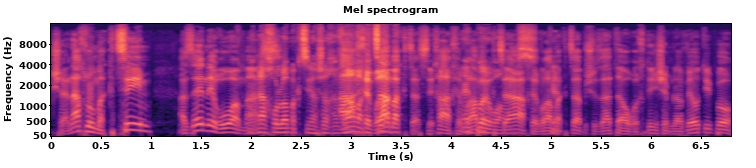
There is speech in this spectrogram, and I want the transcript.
כשאנחנו מקצים, אז אין אירוע מס. אנחנו לא מקצים, עכשיו החברה מקצה. החברה מקצה, סליחה, החברה מקצה, החברה כן. מקצה, בשביל זה אתה העורך דין שמלווה אותי פה.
